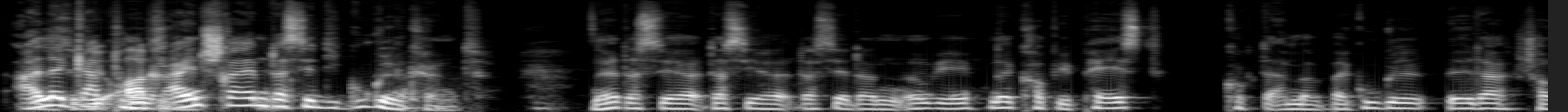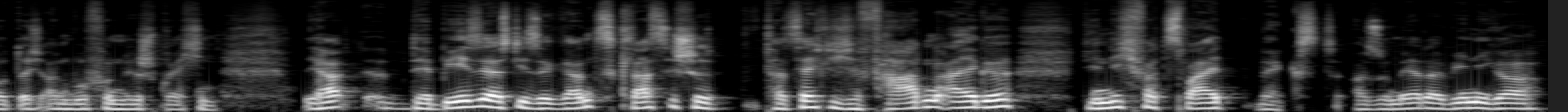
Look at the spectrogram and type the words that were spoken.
alle Gattungen reinschreiben, dass ihr die googeln könnt. Ne, dass ihr, dass ihr, dass ihr dann irgendwie ne, Copy-Paste, guckt einmal bei Google Bilder, schaut euch an, wovon wir sprechen. Ja, der Besia ist diese ganz klassische, tatsächliche Fadenalge, die nicht verzweit wächst. Also mehr oder weniger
